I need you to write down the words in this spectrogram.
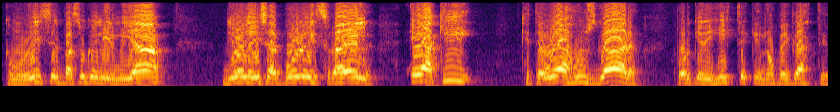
Como dice el Pasuk en Irmiyá, Dios le dice al pueblo de Israel, he aquí que te voy a juzgar porque dijiste que no pecaste.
